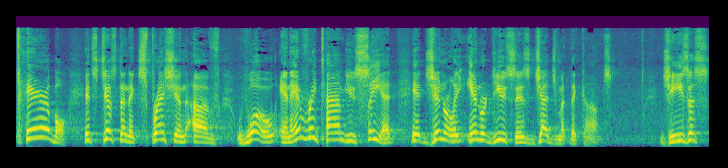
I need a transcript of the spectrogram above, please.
terrible. It's just an expression of woe, and every time you see it, it generally introduces judgment that comes. Jesus,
